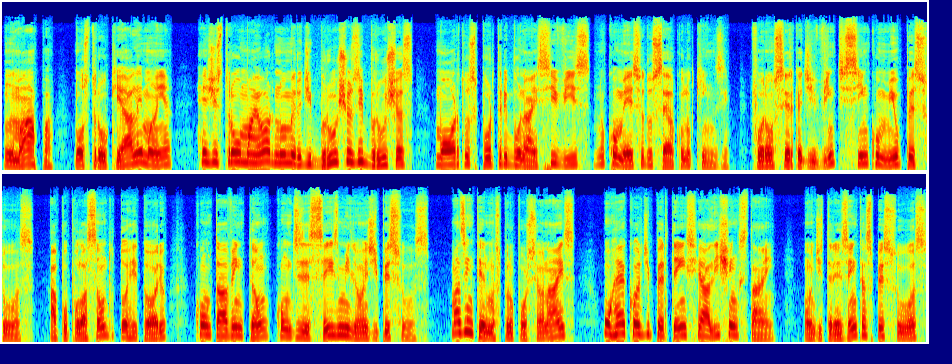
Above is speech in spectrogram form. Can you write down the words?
Um mapa mostrou que a Alemanha registrou o maior número de bruxos e bruxas mortos por tribunais civis no começo do século XV. Foram cerca de 25 mil pessoas. A população do território contava então com 16 milhões de pessoas mas em termos proporcionais, o recorde pertence a Liechtenstein, onde 300 pessoas,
